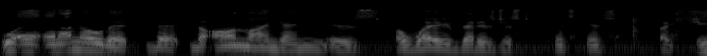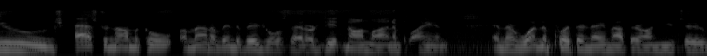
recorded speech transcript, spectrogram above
Well, and I know that that the online gaming is a wave that is just it's it's a huge astronomical amount of individuals that are getting online and playing, and they're wanting to put their name out there on YouTube,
